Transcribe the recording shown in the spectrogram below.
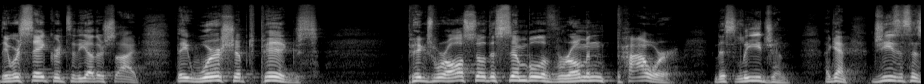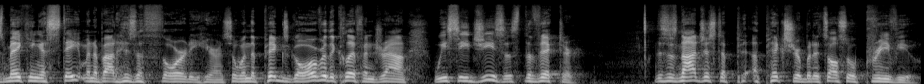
They were sacred to the other side. They worshiped pigs. Pigs were also the symbol of Roman power, this legion. Again, Jesus is making a statement about his authority here. And so when the pigs go over the cliff and drown, we see Jesus, the victor. This is not just a, a picture, but it's also a preview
